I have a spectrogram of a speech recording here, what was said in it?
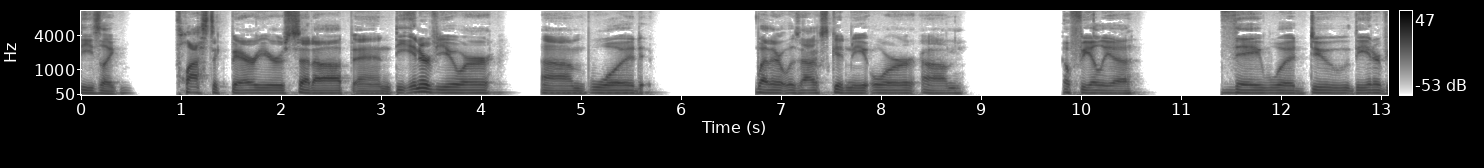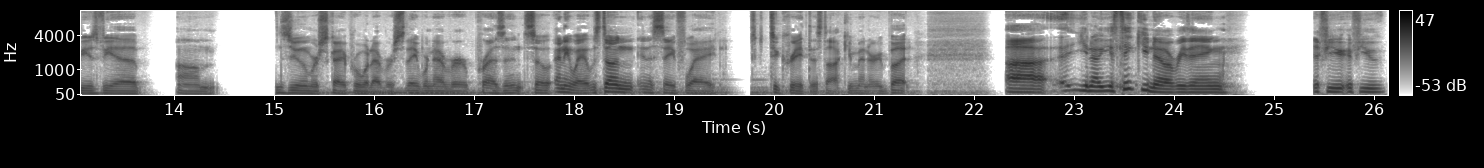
these like plastic barriers set up. And the interviewer um, would whether it was Alex Gibney or um, ophelia they would do the interviews via um, zoom or skype or whatever so they were never present. So anyway it was done in a safe way to create this documentary. But uh, you know you think you know everything. If you if you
